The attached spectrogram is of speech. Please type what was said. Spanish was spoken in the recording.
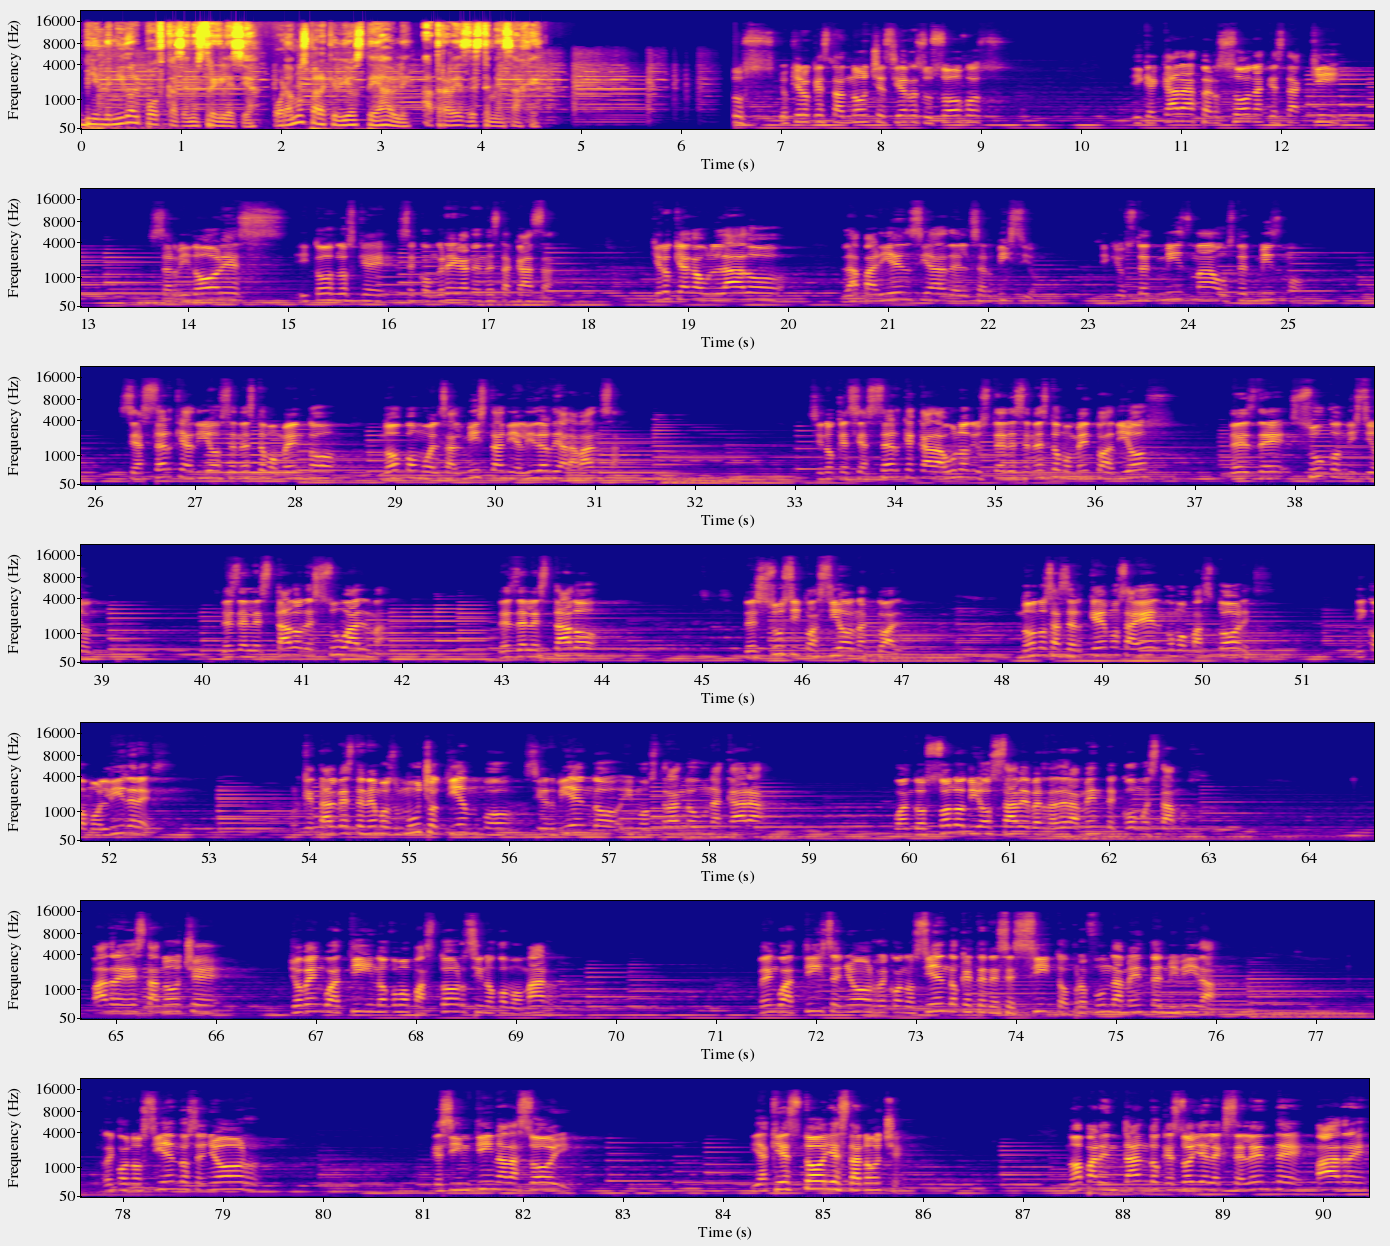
Bienvenido al podcast de nuestra iglesia. Oramos para que Dios te hable a través de este mensaje. Yo quiero que esta noche cierre sus ojos y que cada persona que está aquí, servidores y todos los que se congregan en esta casa, quiero que haga a un lado la apariencia del servicio y que usted misma o usted mismo se acerque a Dios en este momento no como el salmista ni el líder de alabanza, sino que se acerque cada uno de ustedes en este momento a Dios desde su condición, desde el estado de su alma, desde el estado de su situación actual. No nos acerquemos a Él como pastores ni como líderes, porque tal vez tenemos mucho tiempo sirviendo y mostrando una cara cuando solo Dios sabe verdaderamente cómo estamos. Padre, esta noche yo vengo a ti no como pastor, sino como mar. Vengo a ti, Señor, reconociendo que te necesito profundamente en mi vida. Reconociendo, Señor, que sin ti nada soy. Y aquí estoy esta noche no aparentando que soy el excelente padre,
